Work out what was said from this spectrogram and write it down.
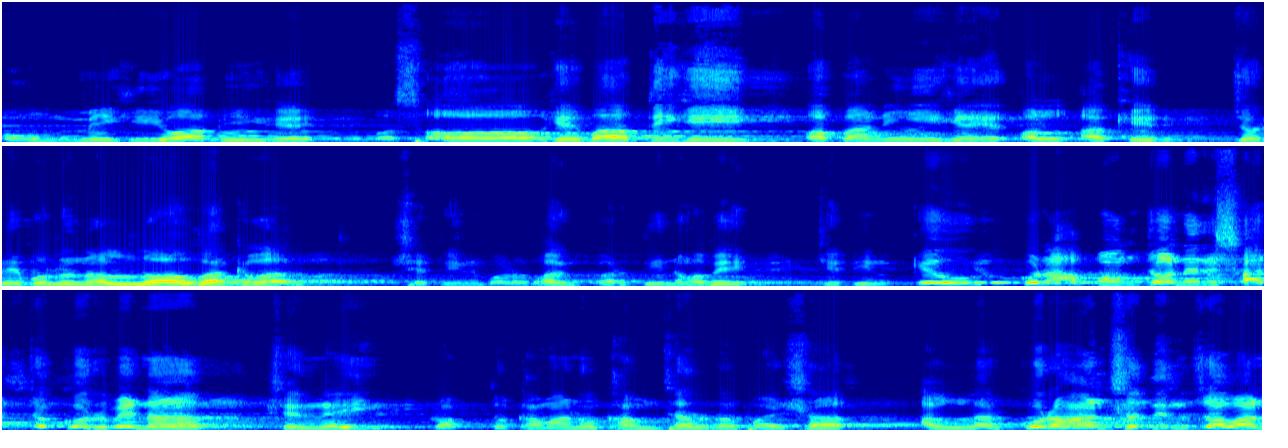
উম্মিহি ওয়া আবিহি। জোরে বলুন, আল্লাহ আকবার। সেদিন বড় ভয়ঙ্কর দিন হবে। যেদিন কেউ কোনো আপন জনের সাহায্য করবে না, সেদিন এই রক্ত ঘামানো ঘাম ঝরানো পয়সা আল্লাহর কোরআন সেদিন জবান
